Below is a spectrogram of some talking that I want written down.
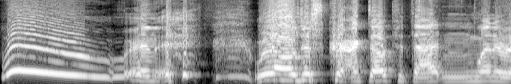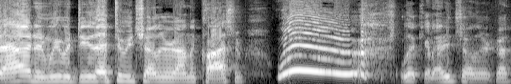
woo, and we all just cracked up at that and went around, and we would do that to each other around the classroom, woo, looking at each other, going,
